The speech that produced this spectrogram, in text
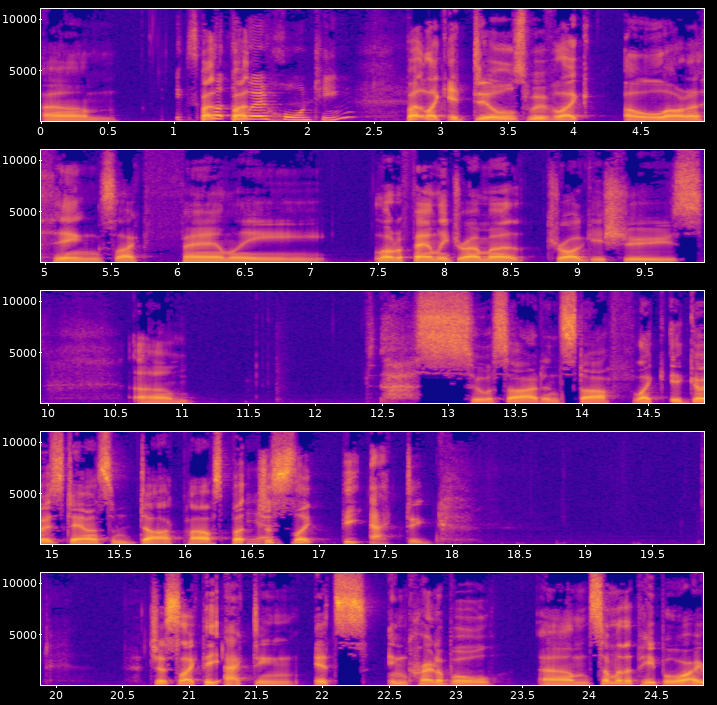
um, it's but- got the but- word haunting. But like it deals with like a lot of things, like family, a lot of family drama, drug issues, um, suicide and stuff. Like it goes down some dark paths, but Yeah. just like the acting. Just like the acting, it's incredible. Um, some of the people I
